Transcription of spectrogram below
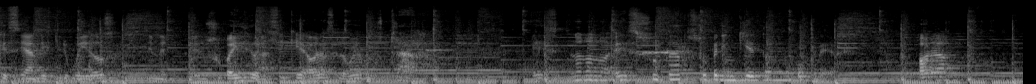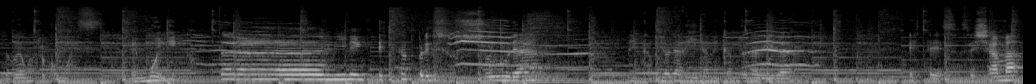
que sean distribuidos en, su país de. Así que ahora se lo voy a mostrar. no, no, no, es súper, súper inquieto, no puedo creer. Ahora les voy a mostrar cómo es. Es muy lindo. ¡Tarán! Miren esta preciosura. Me cambió la vida, me cambió la vida. Este es, se llama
